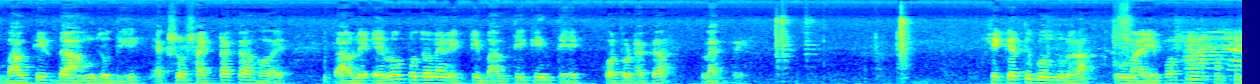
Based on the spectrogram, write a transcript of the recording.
বালতির দাম যদি একশো ষাট টাকা হয় তাহলে এরো ওজনের একটি বালতি কিনতে কত টাকা লাগবে? শিক্ষার্থী বন্ধুরা, তোমরা এই প্রশ্নের উত্তরটি,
